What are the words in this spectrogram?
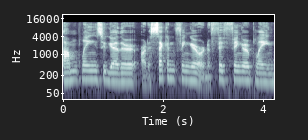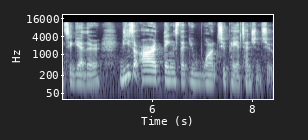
thumb playing together? Are the second finger or the fifth finger playing together? These are things that you want to pay attention to.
